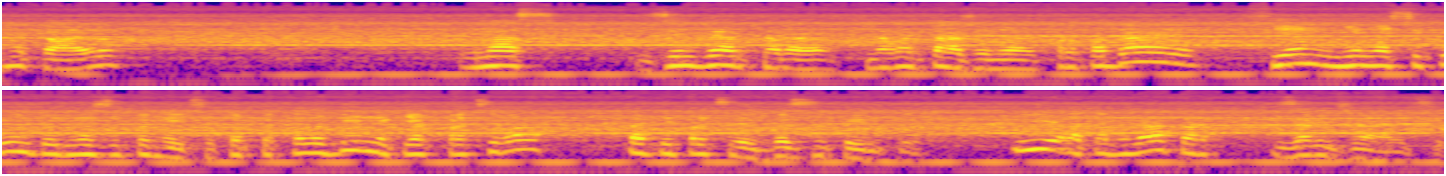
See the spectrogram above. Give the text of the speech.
вмикаю. У нас з інвертора навантаження пропадає, фен ні на секунду не зупиниться. Тобто холодильник як працював, так і працює без зупинки. І акумулятор заряджається.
